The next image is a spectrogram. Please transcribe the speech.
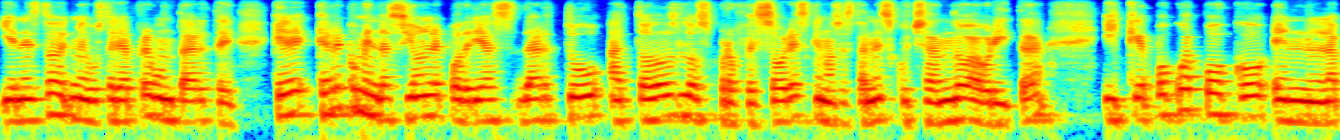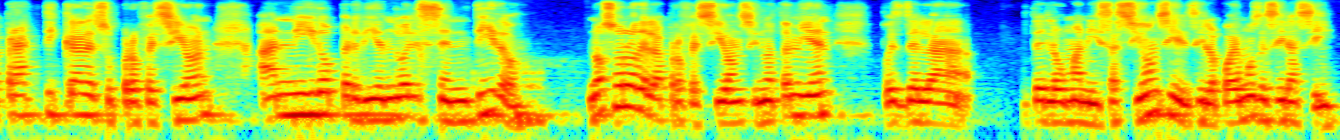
Y en esto me gustaría preguntar preguntarte, ¿qué, recomendación le podrías dar tú a todos los profesores que nos están escuchando ahorita y que poco a poco en la práctica de su profesión han ido perdiendo el sentido, no solo de la profesión, sino también pues de la, de la humanización, si, si lo podemos decir así?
